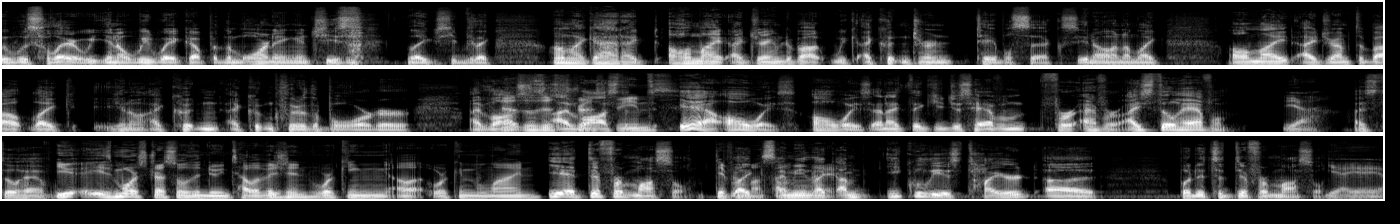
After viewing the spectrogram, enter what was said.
it was hilarious. We, you know, we'd wake up in the morning, and she's like, she'd be like, "Oh my god, I all night I dreamed about we I couldn't turn table six, you know," and I'm like. All night I dreamt about like you know I couldn't I couldn't clear the board or I lost those are I lost it. yeah always always and I think you just have them forever I still have them Yeah. I still have them You, is more stressful than doing television, working uh, working the line. Yeah, different muscle. Different like, muscle, I mean, like. I'm equally as tired, uh, but it's a different muscle. Yeah, yeah, yeah.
